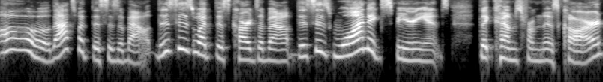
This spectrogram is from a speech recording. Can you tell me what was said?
oh, that's what this is about. This is what this card's about. This is one experience that comes from this card.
